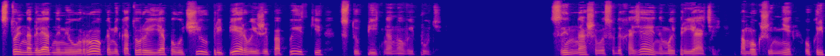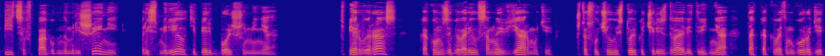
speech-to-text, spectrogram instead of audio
столь наглядными уроками, которые я получил при первой же попытке вступить на новый путь. Сын нашего судохозяина, мой приятель, помогший мне укрепиться в пагубном решении, присмирел теперь больше меня. В первый раз, как он заговорил со мной в Ярмуте, что случилось только через два или три дня, так как в этом городе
